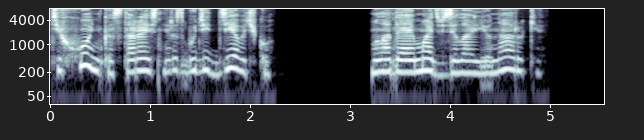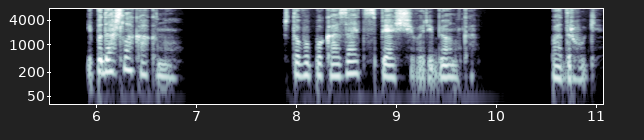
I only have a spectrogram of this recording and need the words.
Тихонько, стараясь не разбудить девочку, молодая мать взяла ее на руки и подошла к окну, чтобы показать спящего ребенка подруге.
